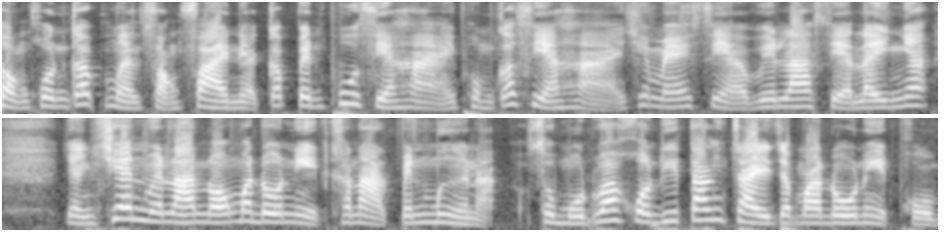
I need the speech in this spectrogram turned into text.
สองคนก็เหมือนสองฝ่ายเนี่ยก็เป็นผู้เสียหาย ผมก็เสียหายใช่ไหมเสียเวลาเสียอะไรเงี้ยอย่างเช่น เวลาน้องมาโดเนทขนาดเป็นหมื่นอะสมมติว่าคนที่ตั้งใจจะมาโดเนทผม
